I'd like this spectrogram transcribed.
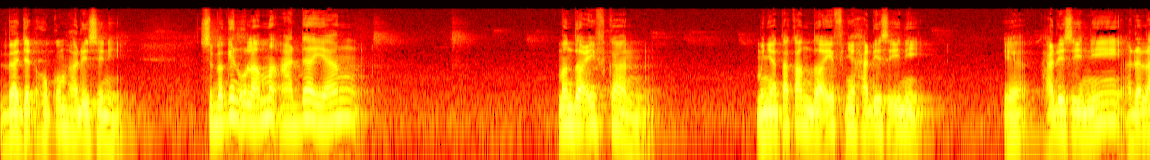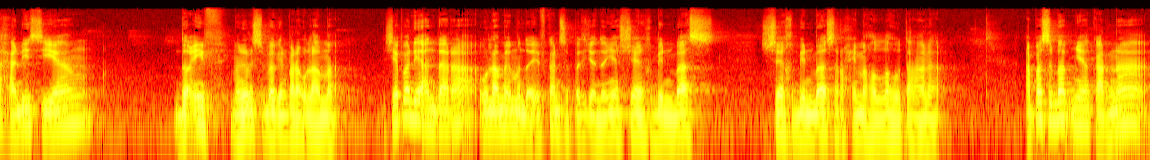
Derajat hukum hadis ini. Sebagian ulama ada yang mendaifkan menyatakan dhaifnya hadis ini. Ya, hadis ini adalah hadis yang dhaif menurut sebagian para ulama. Siapa di antara ulama yang mendaifkan seperti contohnya Syekh bin Bas, Syekh bin Bas rahimahullahu taala. Apa sebabnya? Karena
